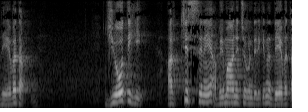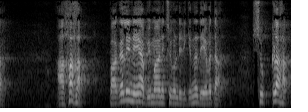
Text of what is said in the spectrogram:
ദേവത. ജ്യോതിഹി അർച്ചിസിനെ അഭിമാനിച്ചുകൊണ്ടിരിക്കുന്ന ദേവത. അഹഹ പകലിനെ അഭിമാനിച്ചുകൊണ്ടിരിക്കുന്ന ദേവത. ശുക്ല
